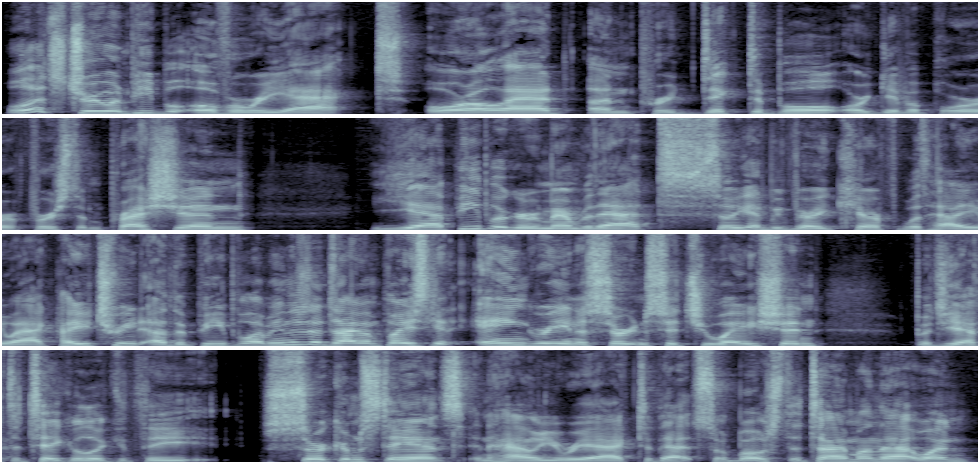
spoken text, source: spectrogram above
Well, that's true when people overreact, or I'll add unpredictable or give a poor first impression. Yeah, people are going to remember that. So you got to be very careful with how you act, how you treat other people. I mean, there's a time and place to get angry in a certain situation, but you have to take a look at the circumstance and how you react to that. So most of the time on that one.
